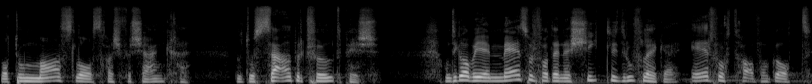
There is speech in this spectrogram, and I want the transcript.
die du maßlos kannst verschenken kannst, weil du selber gefüllt bist. Und ich glaube, je mehr so von diesen Schittchen drauflegen, Ehrfurcht haben von Gott,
